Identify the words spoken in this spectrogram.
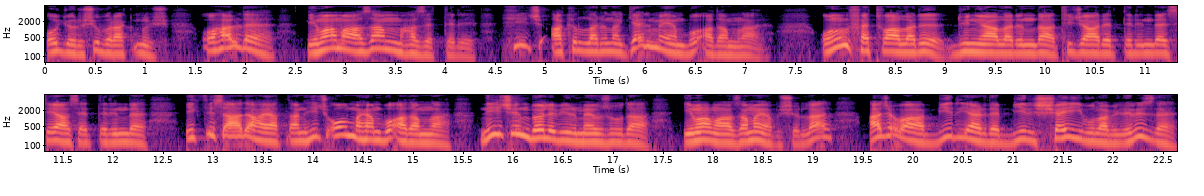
O görüşü bırakmış. O halde İmam-ı Azam Hazretleri hiç akıllarına gelmeyen bu adamlar onun fetvaları dünyalarında, ticaretlerinde, siyasetlerinde, iktisadi hayatlarında hiç olmayan bu adamlar niçin böyle bir mevzuda İmam-ı Azam'a yapışırlar? Acaba bir yerde bir şey bulabiliriz de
